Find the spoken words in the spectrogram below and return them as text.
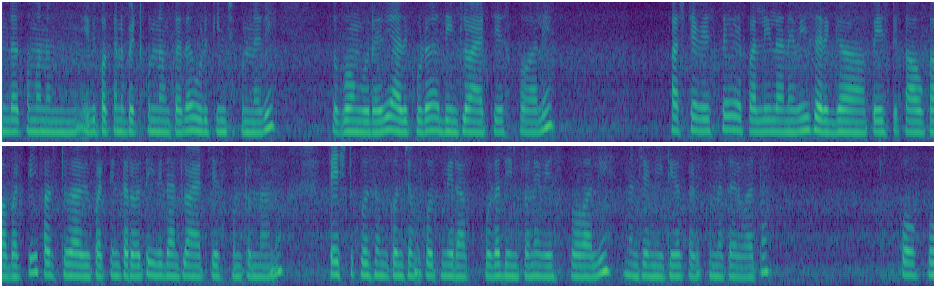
ఇందాక మనం ఇది పక్కన పెట్టుకున్నాం కదా ఉడికించుకున్నది. సో గోంగూరది అది కూడా దీంట్లో యాడ్ చేసుకోవాలి. ఫస్టే వేస్తే పల్లీలు అనేవి సరిగ్గా పేస్ట్ కావు కాబట్టి ఫస్ట్ అవి పట్టిన తర్వాత ఇవి దాంట్లో యాడ్ చేసుకుంటున్నాను. టేస్ట్ కోసం కొంచెం కొత్తిమీర ఆకు కూడా దీంట్లోనే వేసుకోవాలి. మంచిగా నీట్గా కడుక్కున్న తర్వాత. పోపు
